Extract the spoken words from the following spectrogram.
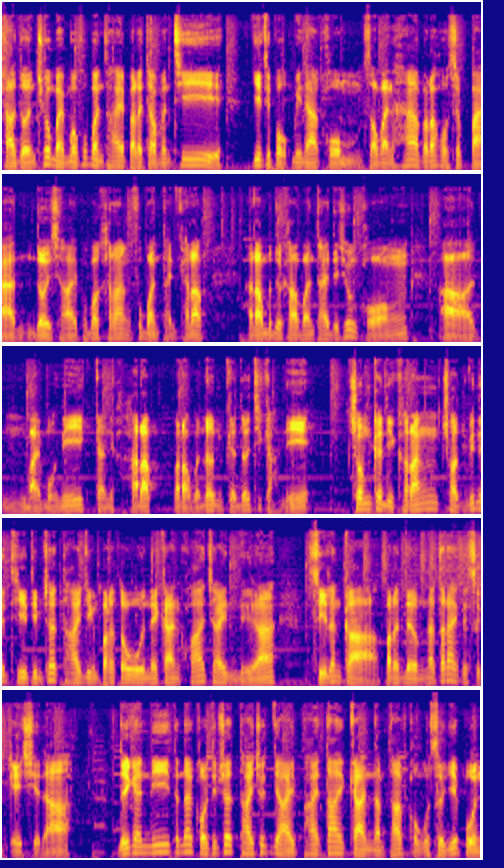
ข่าวด่วนช่วงบ่ายโมงฟุตบอลไทยประจำวันที่ 26 มีนาคม 2568 โดยชายผู้บังคับรังฟุตบอลไทยครับ เรามาดูข่าวบอลไทยในช่วงของอบ่ายโมงนี้กันครับ เรามาเริ่มกันด้วยที่ข่าวนี้ ชมกันอีกครั้งช็อตวินาทีทีมชาติไทยยิงประตูในการคว้าชัยเหนือศรีลังกาประเดิมนัดแรกในศึกเอเชียนะโดยงานนี้ทางด้านของทีมชาติไทยชุดใหญ่ภายใต้การนำทัพของกุซือญี่ปุ่น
